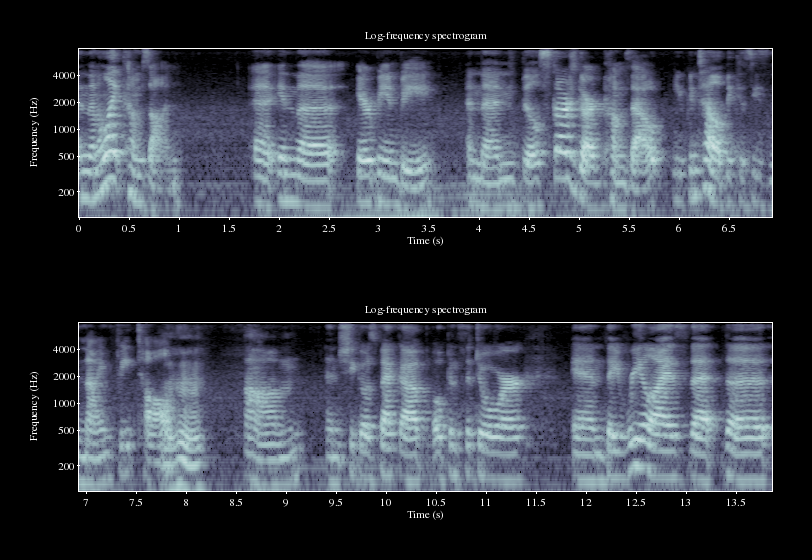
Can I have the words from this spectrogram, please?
and then a light comes on uh, in the Airbnb. And then Bill Skarsgård comes out. You can tell because he's nine feet tall. hmm Um, and she goes back up, opens the door, and they realize that the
